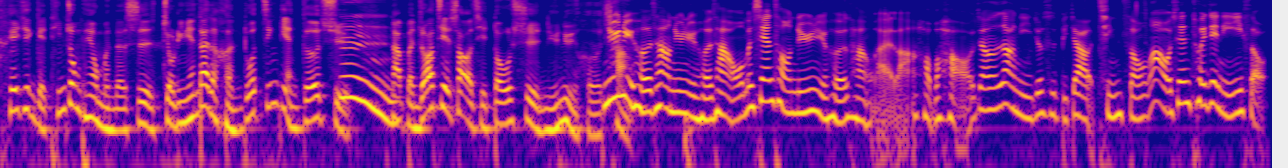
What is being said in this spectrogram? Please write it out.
推荐给听众朋友们的是九零年代的很多经典歌曲。嗯那本周要介绍的其实都是女女合唱。女女合唱，女女合唱，我们先从女女合唱来啦，好不好？这样让你就是比较轻松。那我先推荐你一首，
